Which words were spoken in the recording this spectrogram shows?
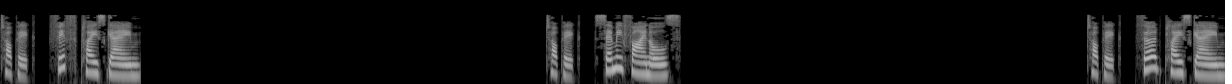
Topic Fifth place game Topic: Semi-finals. Topic: Third place game.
